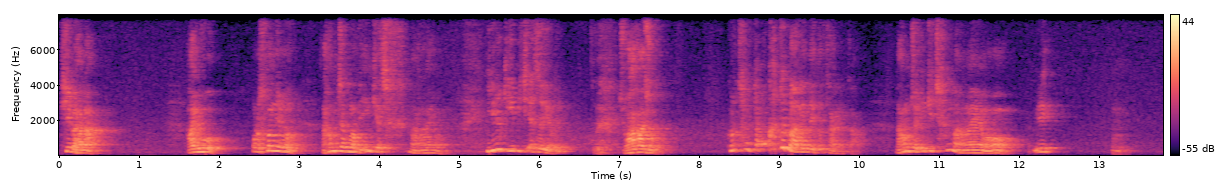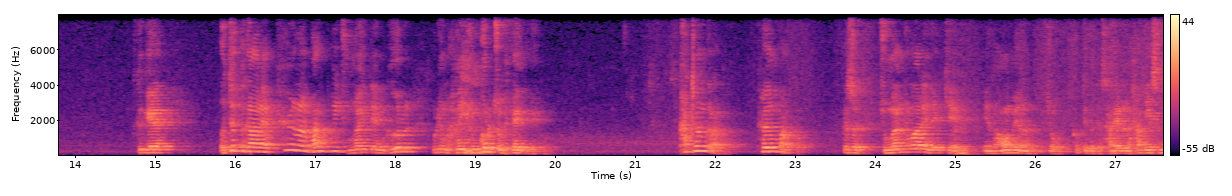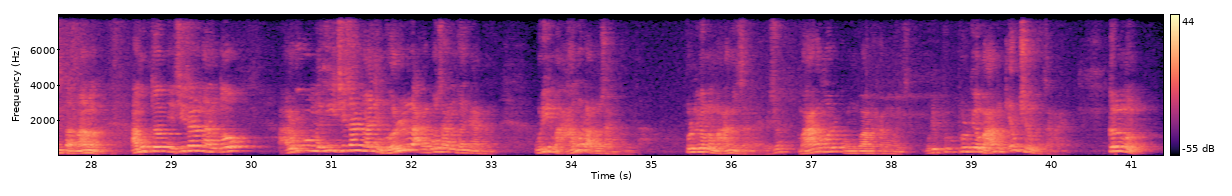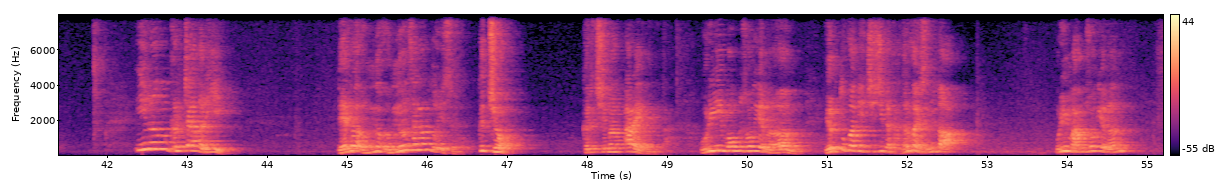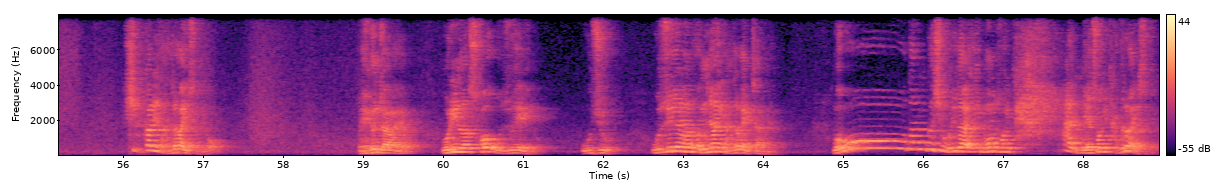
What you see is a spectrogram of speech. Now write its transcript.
팁 하나. 아이고, 오늘 손님은 남자분한테 인기가 참 많아요. 이렇게 입이 째서요. 좋아가지고. 그렇다면 똑같은 말인데, 그렇다니까. 남자 인기 참 많아요. 이, 음. 그게, 어쨌든 간에 표현하는 방법이 중요하기 때문에 그걸 우리는 많이 연구를 좀 해야 돼요. 같은 거라도, 표현 방법. 그래서 중간중간에 이렇게 나오면 좀 그때그때 사례를 하겠습니다만은 아무튼 이 지장간도 알고 보면 이 지장간이 뭘 알고자 하는 거냐면 우리 마음을 알고자 하는 겁니다. 불교는 마음이잖아요. 그죠? 마음을 공부하는 학문이죠. 우리 불, 불교 마음을 깨우치는 거잖아요. 그러면 이런 글자들이 내가 없는, 없는 사람도 있어요. 그쵸? 그렇지만 알아야 됩니다. 우리 몸 속에는 12가지 지지가 다 들어가 있습니다. 우리 마음속에는 10간이 다 들어가 있어요. 왜 그런 줄 알아요? 우리는 소우주예요. 우주. 우주에는 음량이 다 들어가 있잖아요. 모든 것이 우리가 이 몸속에 다, 내 속에 다 들어가 있어요.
